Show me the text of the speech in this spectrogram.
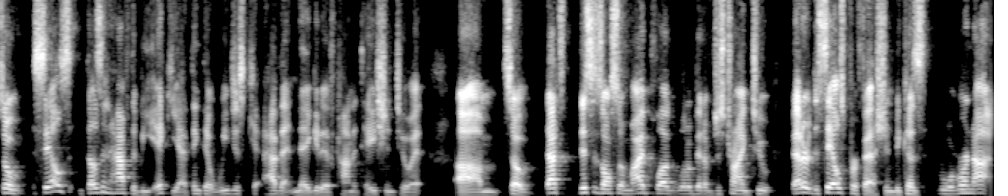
So sales doesn't have to be icky. I think that we just have that negative connotation to it. Um, so that's this is also my plug a little bit of just trying to better the sales profession because we're not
